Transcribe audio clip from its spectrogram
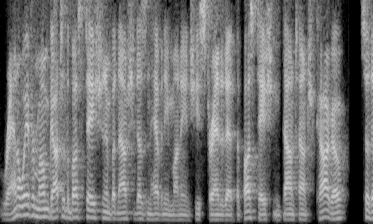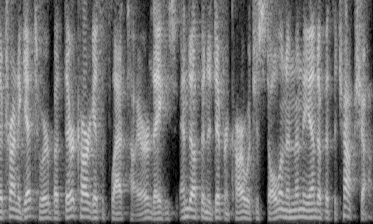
ran away from home got to the bus station but now she doesn't have any money and she's stranded at the bus station downtown Chicago so they're trying to get to her but their car gets a flat tire they end up in a different car which is stolen and then they end up at the chop shop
